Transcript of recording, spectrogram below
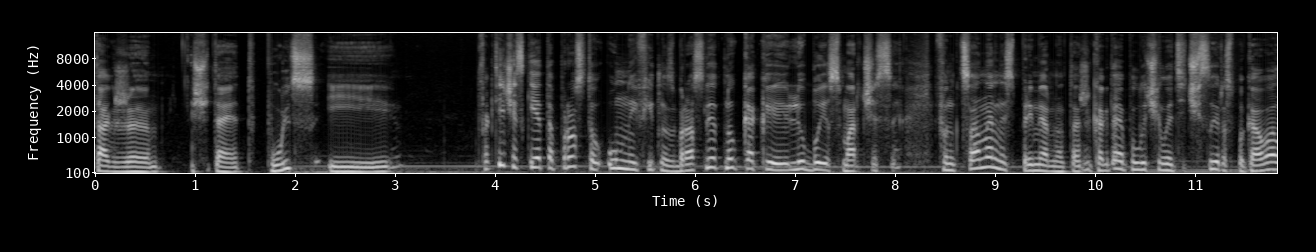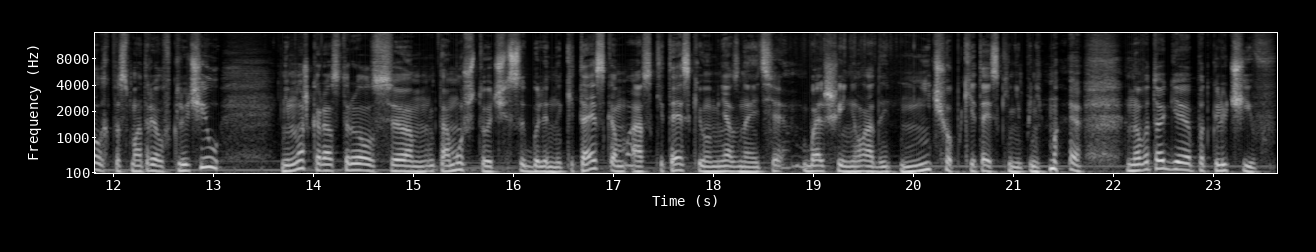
также считает пульс и Фактически это просто умный фитнес-браслет, ну, как и любые смарт-часы. Функциональность примерно та же. Когда я получил эти часы, распаковал их, посмотрел, включил, немножко расстроился тому, что часы были на китайском, а с китайским у меня, знаете, большие нелады. Ничего по-китайски не понимаю. Но в итоге, подключив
